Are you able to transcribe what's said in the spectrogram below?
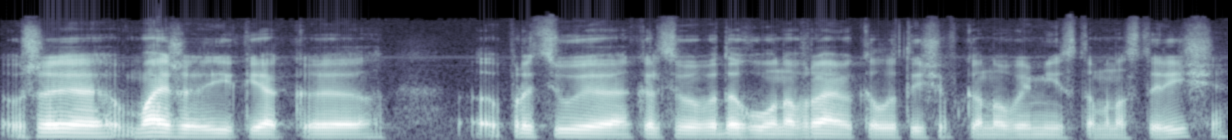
вже майже рік, як е, працює кольцевий водогон Аврамівка, Летичівка, Нове місто, Монастиріще.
